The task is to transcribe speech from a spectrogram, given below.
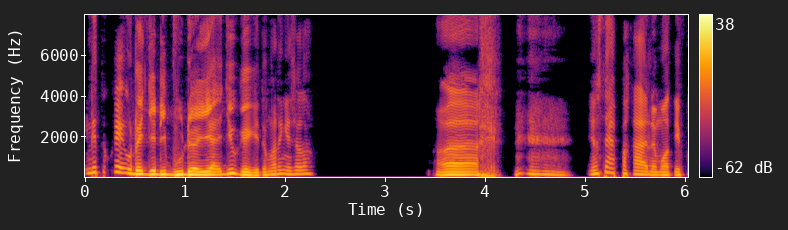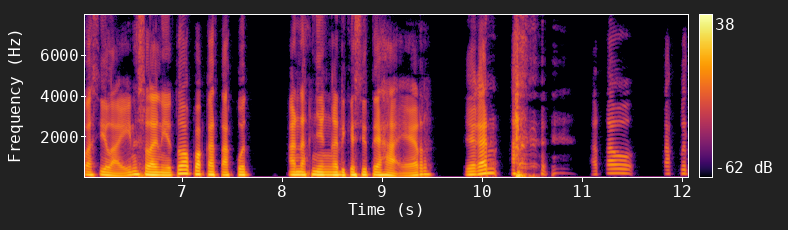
ini tuh kayak udah jadi budaya juga gitu ngerti gak sih lo? Uh, ya apakah ada motivasi lain selain itu? Apakah takut anaknya nggak dikasih THR ya kan? Atau takut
